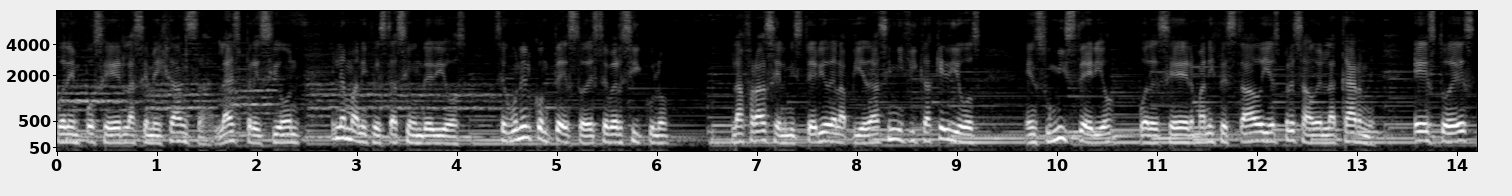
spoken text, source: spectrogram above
pueden poseer la semejanza, la expresión y la manifestación de Dios. Según el contexto de este versículo, la frase el misterio de la piedad significa que Dios en su misterio puede ser manifestado y expresado en la carne, esto es,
